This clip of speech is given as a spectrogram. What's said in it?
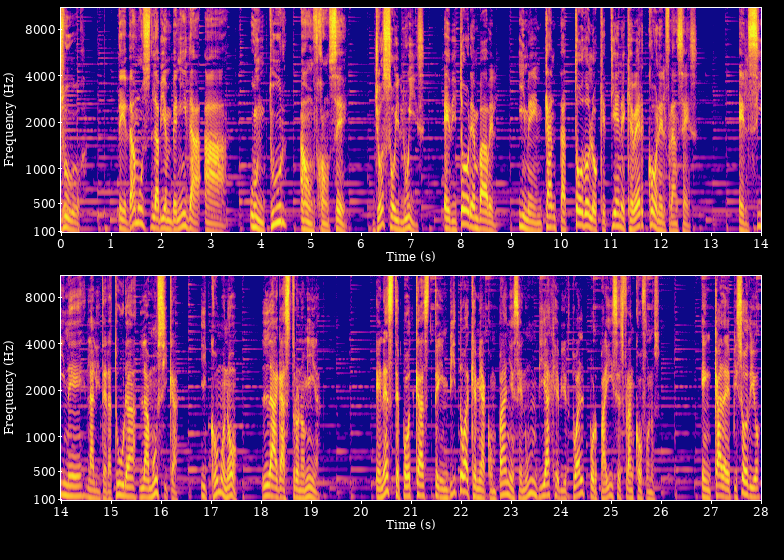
Bonjour. Te damos la bienvenida a Un Tour en Français. Yo soy Luis, editor en Babel, y me encanta todo lo que tiene que ver con el francés. El cine, la literatura, la música y, cómo no, la gastronomía. En este podcast te invito a que me acompañes en un viaje virtual por países francófonos. En cada episodio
